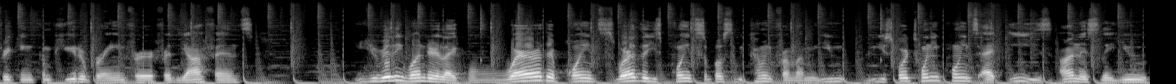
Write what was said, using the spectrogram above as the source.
freaking computer brain for for the offense you really wonder like where are their points where are these points supposed to be coming from? I mean you you scored 20 points at ease honestly. You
